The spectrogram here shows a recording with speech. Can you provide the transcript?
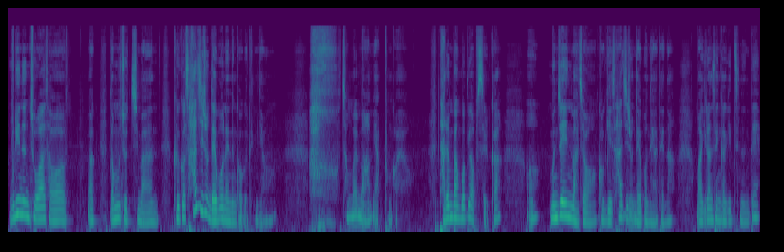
우리는 좋아서 막 너무 좋지만 그거 사지로 내보내는 거거든요. 하, 정말 마음이 아픈 거예요. 다른 방법이 없을까? 어, 문재인마저 거기 사지로 내보내야 되나? 막 이런 생각이 드는데,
